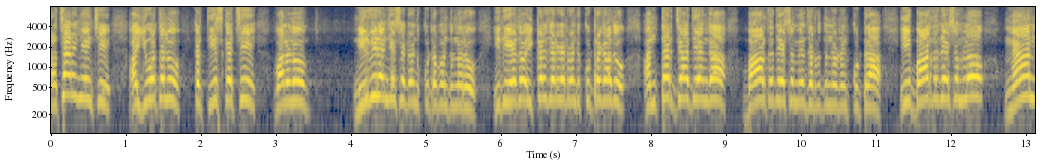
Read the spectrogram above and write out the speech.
ప్రచారం చేయించి ఆ యువతను ఇక్కడ తీసుకొచ్చి వాళ్ళను నిర్వీర్యం చేసేటువంటి కుట్ర పంటున్నారు ఇది ఏదో ఇక్కడ జరిగేటువంటి కుట్ర కాదు అంతర్జాతీయంగా భారతదేశం మీద జరుగుతున్నటువంటి కుట్ర. ఈ భారతదేశంలో మ్యాన్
